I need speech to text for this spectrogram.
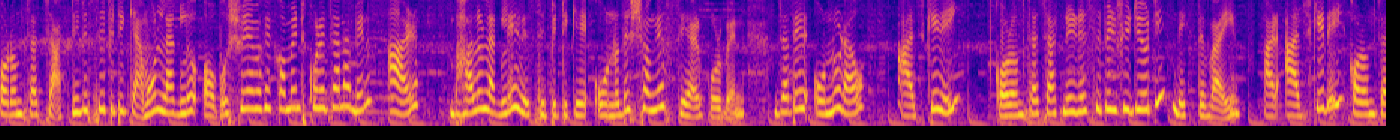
করম চার চাটনি রেসিপিটি কেমন লাগল অবশ্যই আমাকে কমেন্ট করে জানাবেন। আর ভালো লাগলে রেসিপিটিকে অন্যদের সঙ্গে শেয়ার করবেন, যাতে অন্যরাও আজকের এই করম চা চাটনির রেসিপির ভিডিওটি দেখতে পাই আর আজকের এই করম চা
